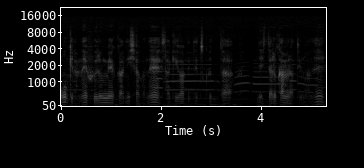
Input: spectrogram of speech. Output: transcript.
大きなね、フルメーカー2社がね、先駆けて作ったデジタルカメラっていうのはね、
